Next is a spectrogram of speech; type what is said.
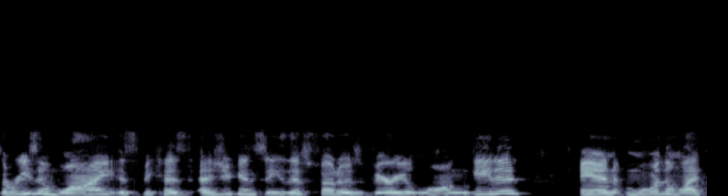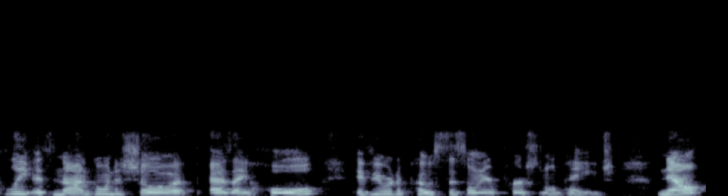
The reason why is because as you can see, this photo is very elongated and more than likely it's not going to show up as a whole if you were to post this on your personal page. Now,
